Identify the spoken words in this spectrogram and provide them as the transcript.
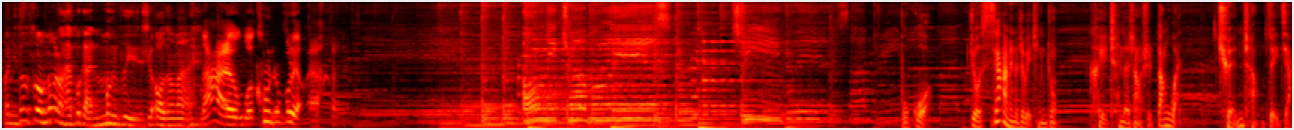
啊，你都做梦了还不敢梦自己是奥特曼？那我控制不了呀。不过，就下面的这位听众，可以称得上是当晚全场最佳。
